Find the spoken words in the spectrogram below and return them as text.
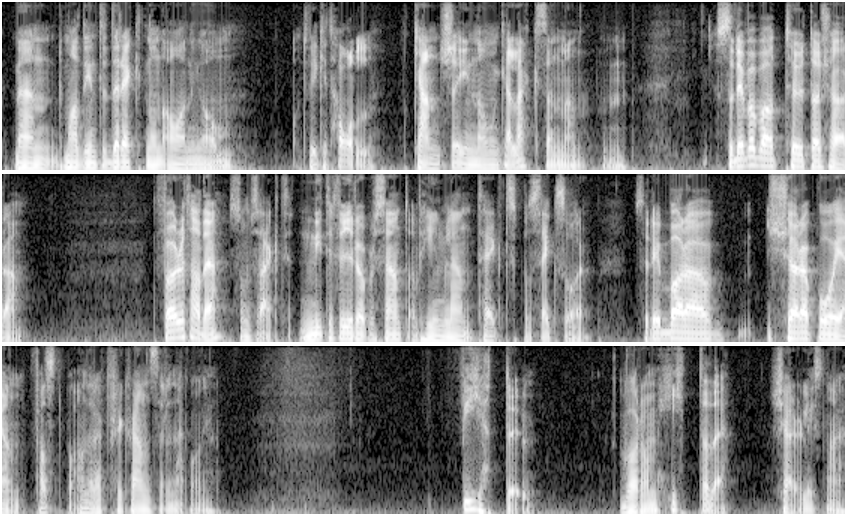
men de hade inte direkt någon aning om åt vilket håll. Kanske inom galaxen, men... Mm. Så det var bara att tuta och köra. Förut hade, som sagt, 94% av himlen täckts på sex år. Så det är bara att köra på igen, fast på andra frekvenser den här gången. Vet du vad de hittade, kära lyssnare?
